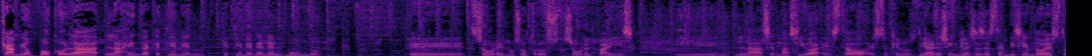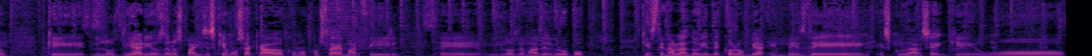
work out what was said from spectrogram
cambia un poco la, la agenda que tienen, que tienen en el mundo eh, sobre nosotros, sobre el país y la hacen masiva. Esto, esto que los diarios ingleses estén diciendo esto, que los diarios de los países que hemos sacado como Costa de Marfil eh, y los demás del grupo que estén hablando bien de Colombia en vez de escudarse en que hubo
